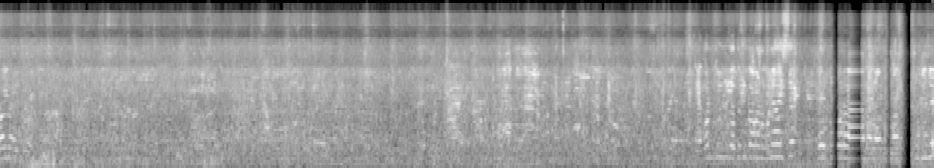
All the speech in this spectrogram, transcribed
এখন পর্যন্ত যতটুকু আমার মনে হয়েছে এরপরে আমরা লং মার্চ ছুটি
